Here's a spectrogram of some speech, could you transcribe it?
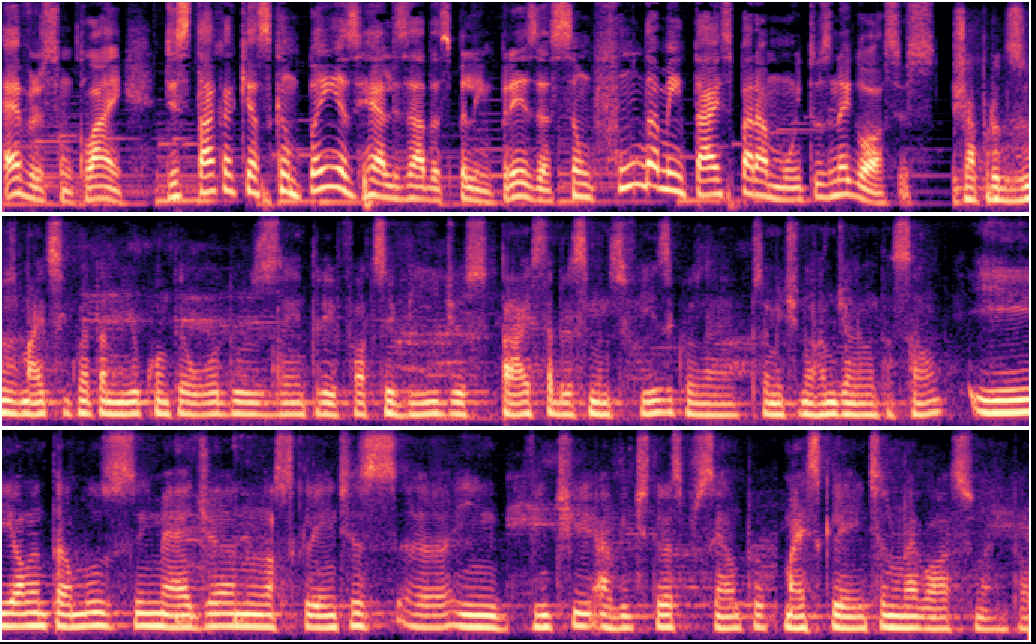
Everson Klein destaca que as campanhas realizadas pela empresa são fundamentais para muitos negócios. Já produzimos mais de 50 mil conteúdos entre fotos e vídeos para estabelecimentos físicos, né, principalmente no ramo de alimentação, e aumentamos em média nos nossos clientes uh, em 20 a 23% mais clientes no negócio. Né? Então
